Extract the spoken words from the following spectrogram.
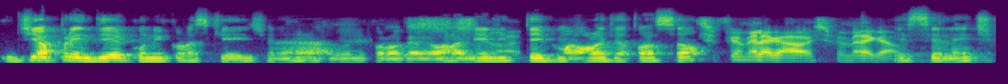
de aprender com o Nicolas Cage, né? O Nicolau Gaiola. Ali ele teve uma aula de atuação Esse filme é legal, esse filme é legal. excelente.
